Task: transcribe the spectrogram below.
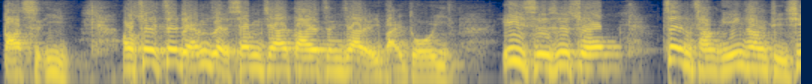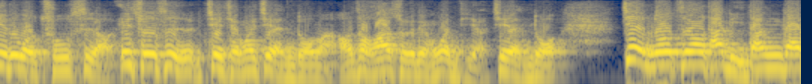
八十亿。哦，所以这两者相加大概增加了一百多亿。意思是说，正常银行体系如果出事哦，一出事借钱会借很多嘛，哦，这话术有点问题啊，借很多，借很多之后，它理当应该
